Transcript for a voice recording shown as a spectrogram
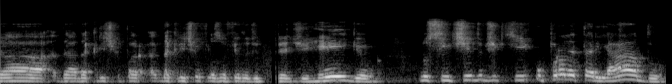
da, da, da crítica da crítica à filosofia do direito de Hegel, no sentido de que o proletariado,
